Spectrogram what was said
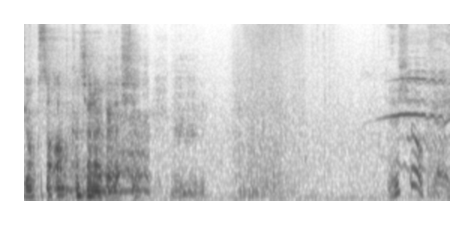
Yoksa at kaçar arkadaşlar. It's okay.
